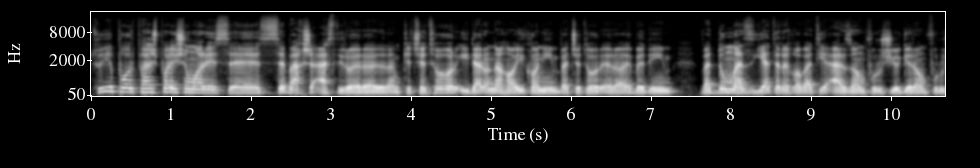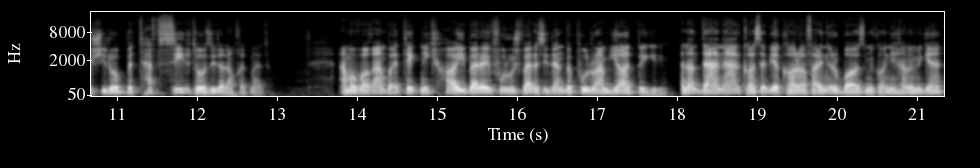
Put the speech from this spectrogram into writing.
توی پرپش پای شماره سه سه بخش اصلی رو ارائه دادم که چطور ایده رو نهایی کنیم و چطور ارائه بدیم و دو مزیت رقابتی ارزان فروشی و گران فروشی رو به تفصیل توضیح دادم خدمت. اما واقعا باید تکنیک هایی برای فروش و رسیدن به پول رو هم یاد بگیریم. الان دهن هر کاسب یا کارآفرینی رو باز می‌کنی همه میگن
